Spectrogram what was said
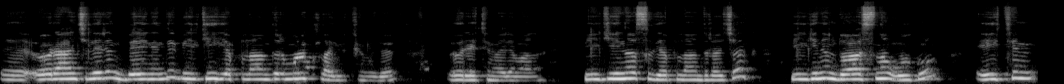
e, öğrencilerin beyninde bilgiyi yapılandırmakla yükümlü öğretim elemanı. Bilgiyi nasıl yapılandıracak? Bilginin doğasına uygun eğitim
